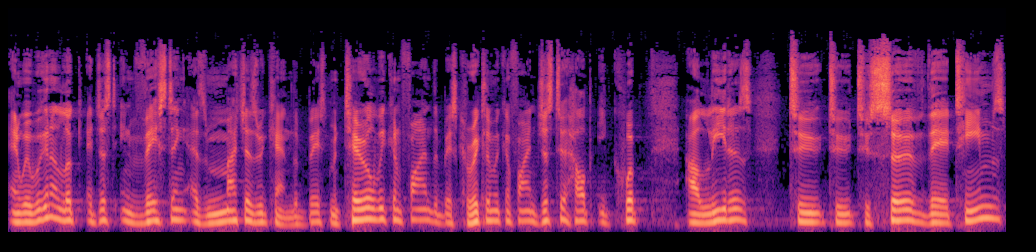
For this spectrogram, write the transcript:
And where we're going to look at just investing as much as we can, the best material we can find, the best curriculum we can find, just to help equip our leaders to, to, to serve their teams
